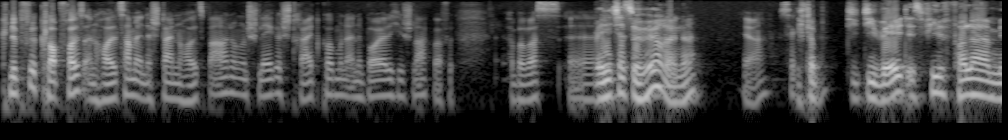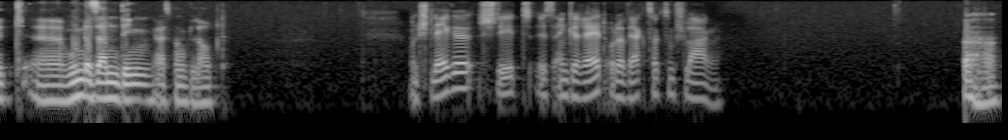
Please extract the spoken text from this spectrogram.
Knüpfel, Klopfholz, ein Holzhammer in der Stein- und Holzbearbeitung und Schlägel, Streitkolben und eine bäuerliche Schlagwaffe. Aber was. Äh, Wenn ich das so höre, ne? Ja, sexy, Ich glaube, ne? die, die Welt ist viel voller mit äh, wundersamen Dingen, als man glaubt. Und Schläge steht, ist ein Gerät oder Werkzeug zum Schlagen. Aha.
